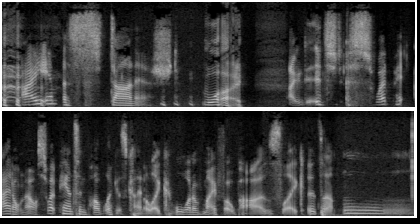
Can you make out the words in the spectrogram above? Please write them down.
I am astonished. Why? I, it's sweat. I don't know. Sweatpants in public is kind of like one of my faux pas. Like it's a. Mm,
